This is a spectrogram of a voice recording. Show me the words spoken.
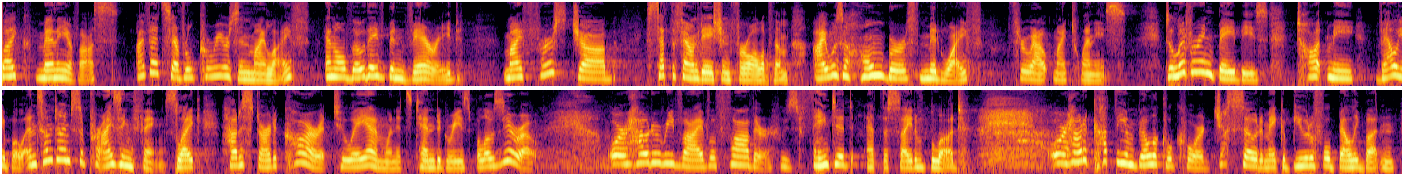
Like many of us, I've had several careers in my life, and although they've been varied, my first job set the foundation for all of them. I was a home birth midwife throughout my 20s. Delivering babies taught me valuable and sometimes surprising things, like how to start a car at 2 a.m. when it's 10 degrees below zero, or how to revive a father who's fainted at the sight of blood, or how to cut the umbilical cord just so to make a beautiful belly button.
